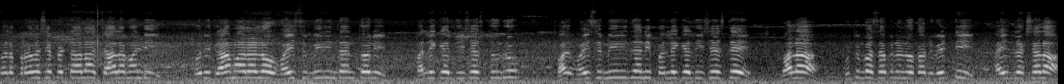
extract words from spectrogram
వాళ్ళు ప్రవేశపెట్టాలా? చాలామంది కొన్ని గ్రామాలలో వయసు మీరిందంతో పల్లెకెళ్ళి తీసేస్తుండ్రు. వ- వయసు మీరిందని పల్లెకెళ్ళి తీసేస్తే వాళ్ళ కుటుంబ సభ్యులను ఒకరిని పెట్టి ఐదు లక్షల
